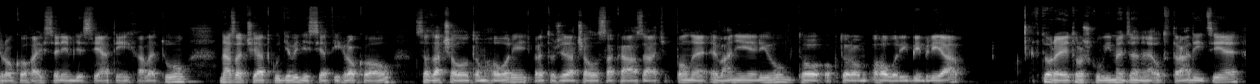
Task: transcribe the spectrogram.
rokoch, aj v 70. ale tu na začiatku 90. rokov sa začalo o tom hovoriť, pretože začalo sa kázať plné evanielium, to, o ktorom hovorí Biblia, ktoré je trošku vymedzené od tradície,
